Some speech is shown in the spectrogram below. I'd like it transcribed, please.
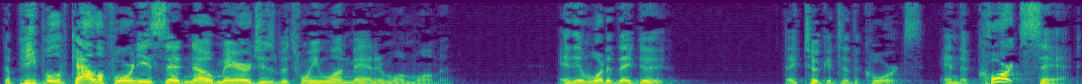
The people of California said no, marriage is between one man and one woman. And then what did they do? They took it to the courts. And the court said,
